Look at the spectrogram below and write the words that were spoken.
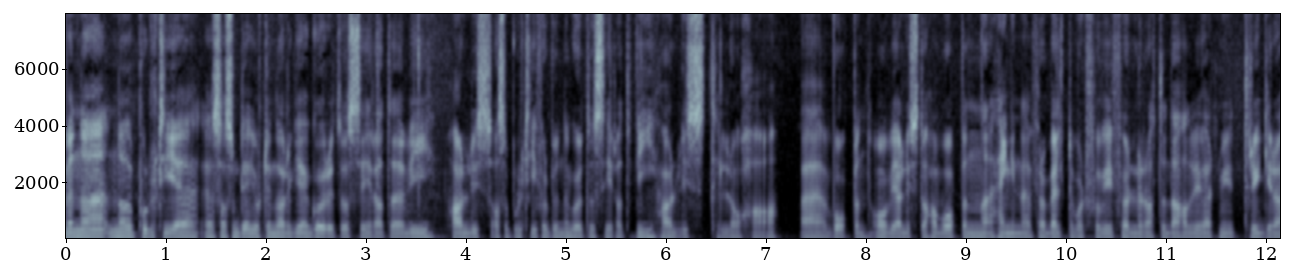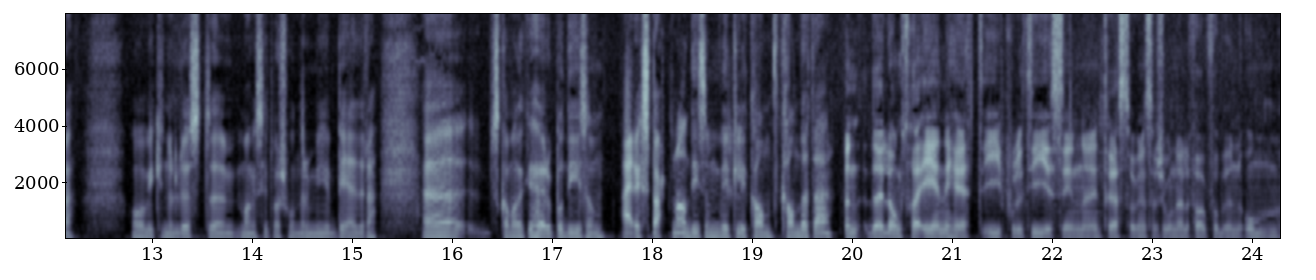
Men eh, når politiet, eh, sånn som de har gjort i Norge, går ut og sier at eh, vi har lyst, altså Politiforbundet går ut og sier at vi har lyst til å ha eh, våpen, og vi har lyst til å ha våpen hengende fra beltet vårt, for vi føler at da hadde vi vært mye tryggere. Og vi kunne løst mange situasjoner mye bedre. Eh, skal man ikke høre på de som er ekspertene, de som virkelig kan, kan dette her? Men det er langt fra enighet i politiet sin interesseorganisasjon eller fagforbund om,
